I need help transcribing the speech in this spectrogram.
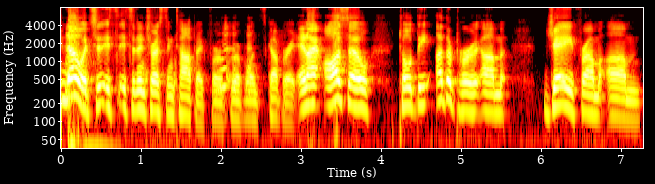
No, it's it's it's an interesting topic for whoever wants to cover it. And I also told the other per um, Jay from um,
